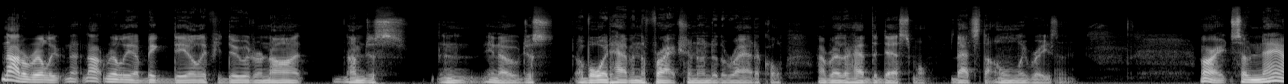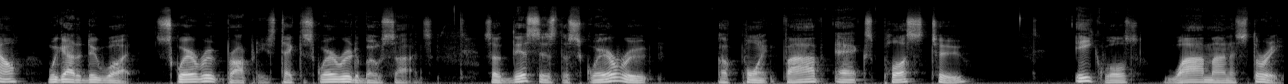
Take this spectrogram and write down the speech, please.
Not a really, not really a big deal if you do it or not. I'm just, mm, you know, just avoid having the fraction under the radical. I'd rather have the decimal. That's the only reason. All right, so now we got to do what? Square root properties. Take the square root of both sides. So this is the square root of 0.5x plus 2 equals y minus 3.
